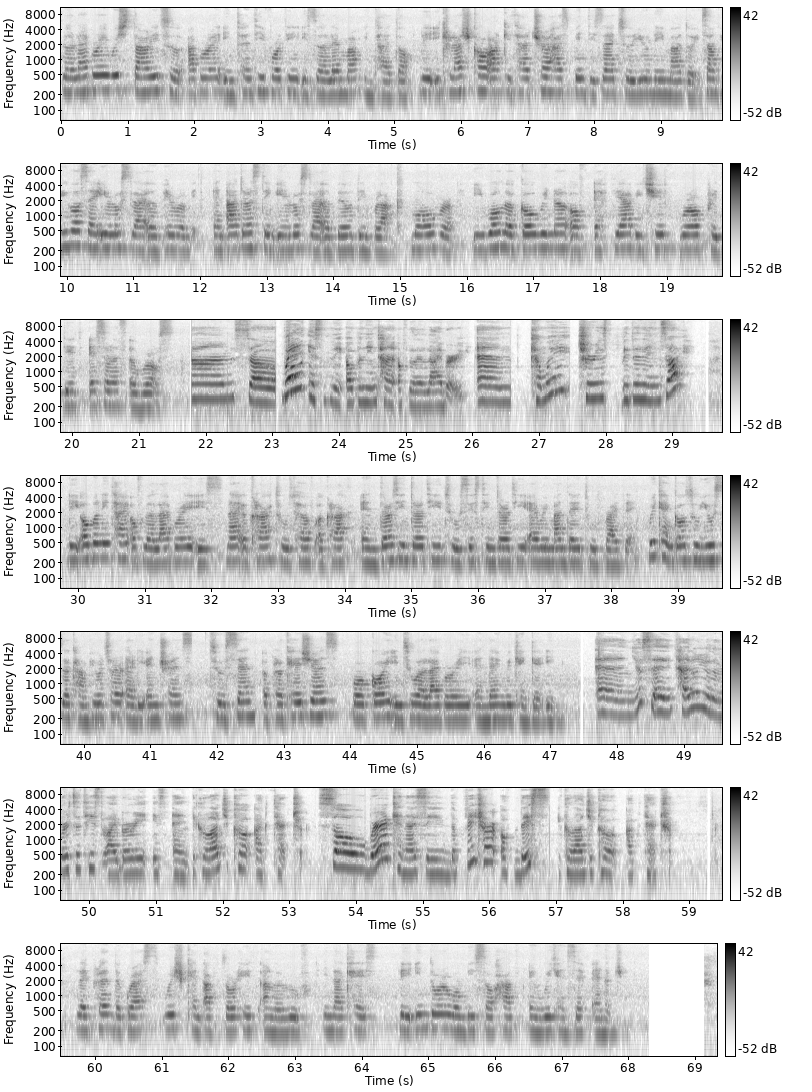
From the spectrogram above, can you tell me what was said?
The library, which started to operate in 2014, is a landmark in Taitung. The ecological architecture has been designed to unique modeling. Some people say it looks like a pyramid, and others think it looks like a building block. Moreover, it won the gold winner of FIABCI World Prix d'Excellence Awards. Um, so when is the opening time of the library? And can we tourist visit inside? The opening time of the library is 9 o'clock to 12 o'clock and 13.30 to 16.30 every Monday to Friday. We can go to use the computer at the entrance to send applications for going into a library and then we can get in. And you say Taiwan University's library is an ecological architecture. So where can I see the feature of this ecological architecture? They plant the grass which can absorb heat on the roof. In that case, the indoor won't be so hot and we can save energy.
